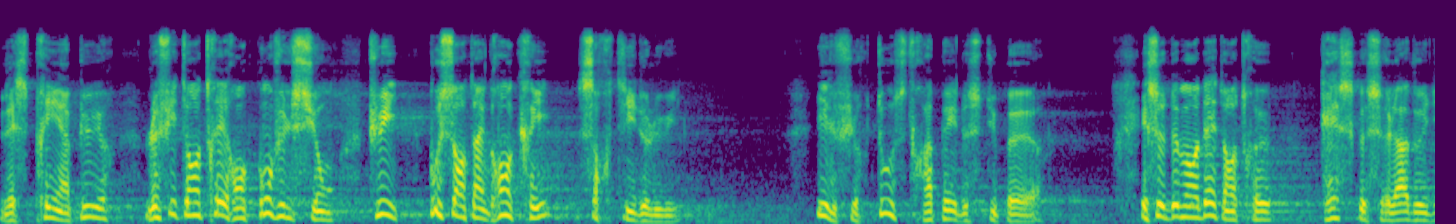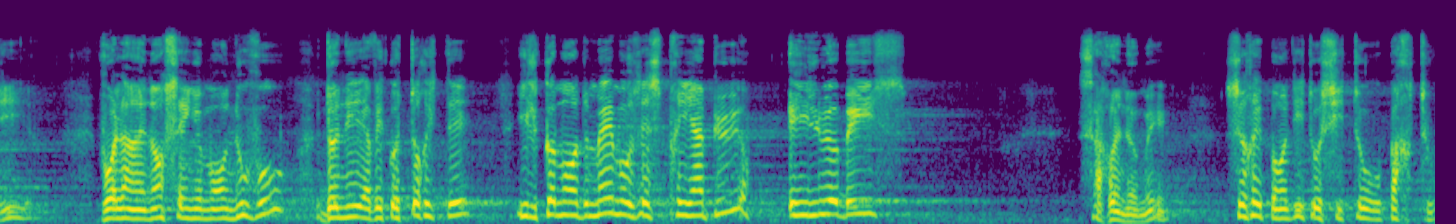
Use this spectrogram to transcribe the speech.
L'esprit impur le fit entrer en convulsion, puis, poussant un grand cri, sortit de lui. Ils furent tous frappés de stupeur et se demandaient entre eux Qu'est-ce que cela veut dire? Voilà un enseignement nouveau, donné avec autorité. Il commande même aux esprits impurs et ils lui obéissent. Sa renommée se répandit aussitôt partout,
